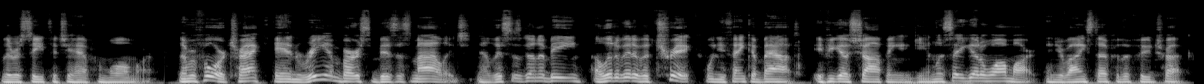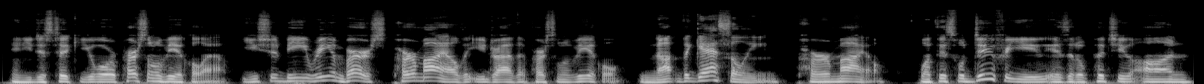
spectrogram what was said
the receipt that you have from Walmart. Number four, track and reimburse business mileage. Now, this is going to be a little bit of a trick when you think about if you go shopping again. Let's say you go to Walmart and you're buying stuff for the food truck and you just took your personal vehicle out. You should be reimbursed per mile that you drive that personal vehicle, not the gasoline per mile. What this will do for you is it'll put you on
